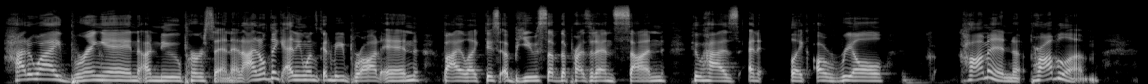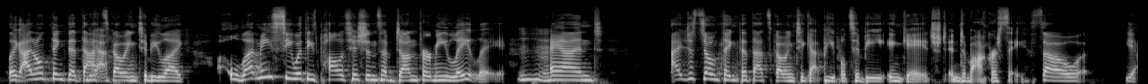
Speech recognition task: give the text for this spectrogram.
how do i bring in a new person and i don't think anyone's going to be brought in by like this abuse of the president's son who has an like a real common problem like i don't think that that's Yeah. going to be like oh let me see what these politicians have done for me lately Mhm. and I just don't think that that's going to get people to be engaged in democracy. So, yeah.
